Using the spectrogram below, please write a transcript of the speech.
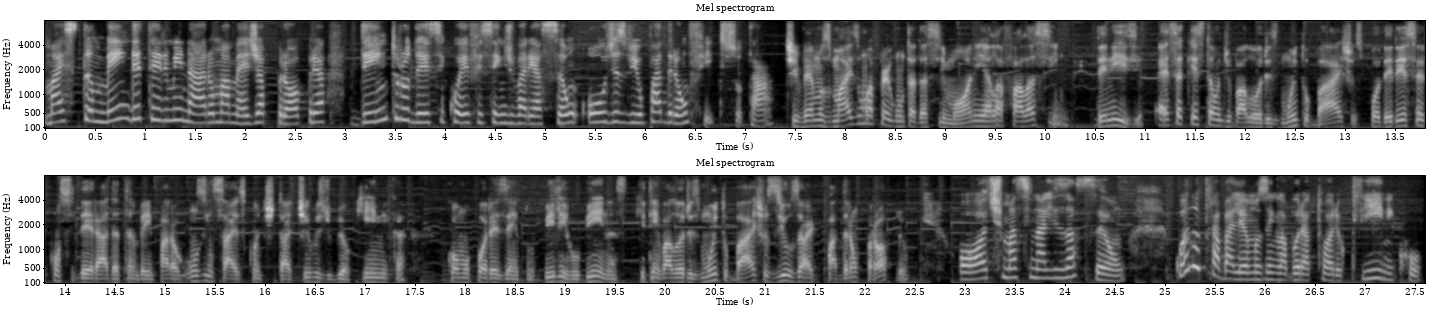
mas também determinar uma média própria dentro desse coeficiente de variação ou desvio padrão fixo, tá? Tivemos mais uma pergunta da Simone e ela fala assim: Denise, essa questão de valores muito baixos poderia ser considerada também para alguns ensaios quantitativos de bioquímica, como por exemplo bilirrubinas, que tem valores muito baixos e usar padrão próprio? Ótima sinalização. Quando trabalhamos em laboratório clínico,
